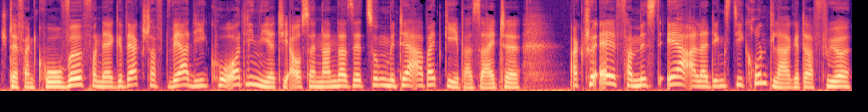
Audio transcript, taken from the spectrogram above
Stefan Kowe von der Gewerkschaft Verdi koordiniert die Auseinandersetzung mit der Arbeitgeberseite. Aktuell vermisst er allerdings die Grundlage dafür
